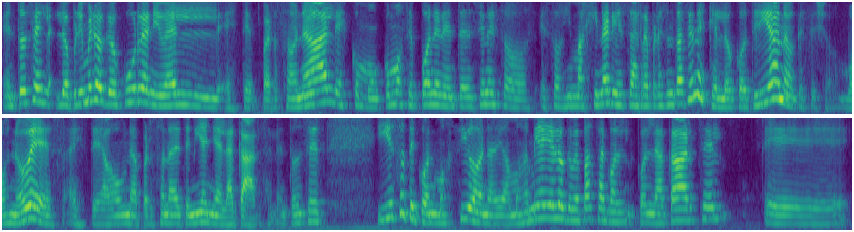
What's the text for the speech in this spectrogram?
entonces, lo primero que ocurre a nivel este, personal es como cómo se ponen en tensión esos, esos imaginarios, esas representaciones que en lo cotidiano, qué sé yo, vos no ves a, este, a una persona detenida ni a la cárcel. Entonces, y eso te conmociona, digamos. A mí hay algo que me pasa con, con la cárcel, eh,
